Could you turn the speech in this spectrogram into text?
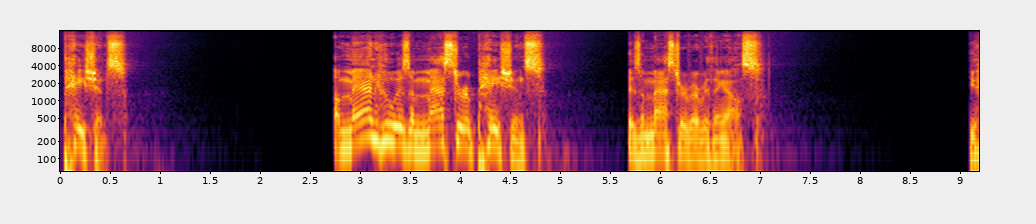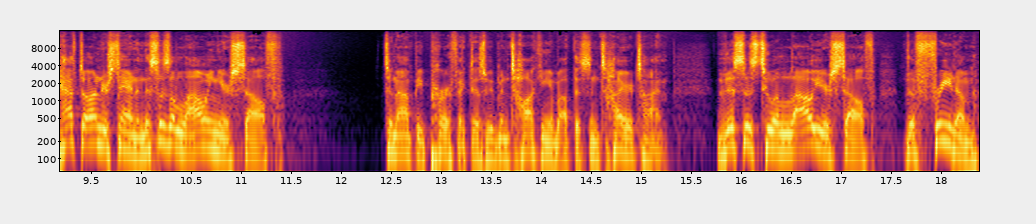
patience. A man who is a master of patience is a master of everything else. You have to understand, and this is allowing yourself to not be perfect, as we've been talking about this entire time. This is to allow yourself the freedom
